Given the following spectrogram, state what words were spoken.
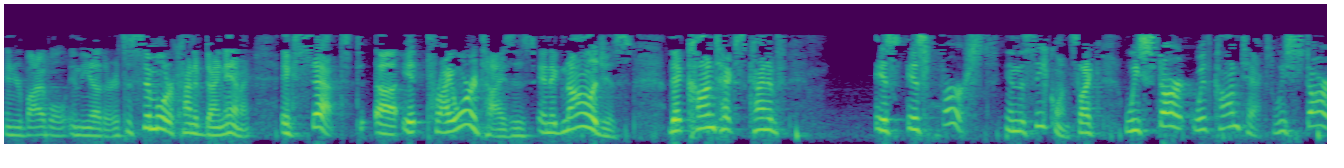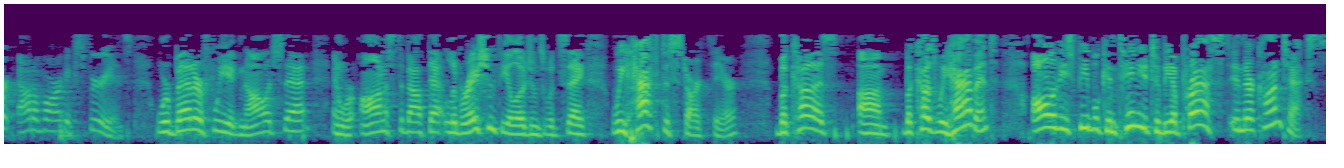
and your Bible in the other. It's a similar kind of dynamic, except uh, it prioritizes and acknowledges that context kind of is, is first in the sequence. Like, we start with context. We start out of our experience. We're better if we acknowledge that and we're honest about that. Liberation theologians would say we have to start there because, um, because we haven't, all of these people continue to be oppressed in their contexts.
